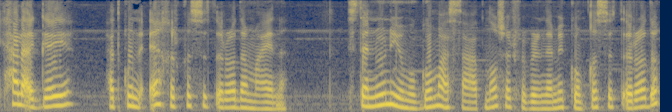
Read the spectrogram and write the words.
الحلقة الجاية هتكون آخر قصة إرادة معانا. استنوني يوم الجمعة الساعة 12 في برنامجكم قصة إرادة.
